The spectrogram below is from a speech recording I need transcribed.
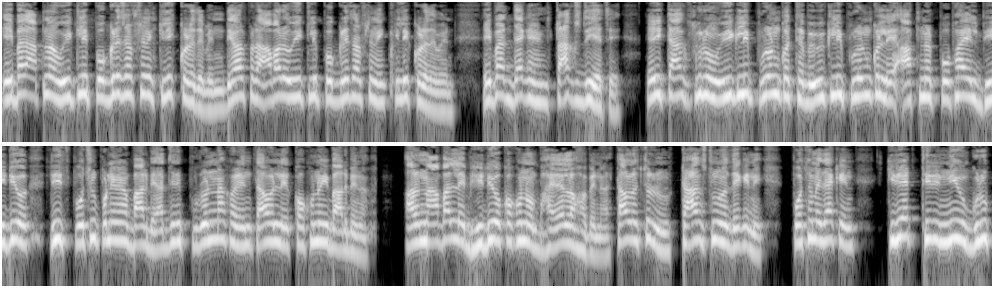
এবার আপনার উইকলি প্রোগ্রেস অপশনে ক্লিক করে দেবেন। দেওয়ার পরে আবার উইকলি প্রোগ্রেস অপশনে ক্লিক করে দেবেন। এবার দেখেন টাস্ক দিয়েছে। এই টাস্কগুলো উইকলি পূরণ করতে হবে। উইকলি পূরণ করলে আপনার প্রোফাইল ভিডিও রিচ প্রচুর পরিমাণে বাড়বে। আর যদি পূরণ না করেন, তাহলে কখনোই বাড়বে না। আর না বাড়লে ভিডিও কখনো ভাইরাল হবে না। তাহলে চলুন টাস্কগুলো দেখে নিই। প্রথমে দেখেন create three new group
